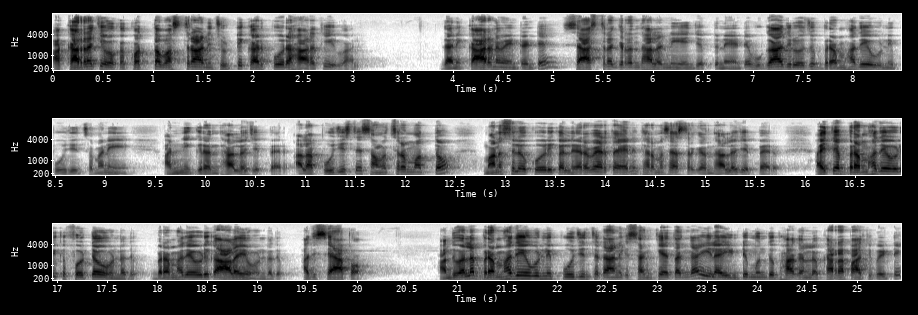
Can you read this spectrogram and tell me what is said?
ఆ కర్రకి ఒక కొత్త వస్త్రాన్ని చుట్టి కర్పూర హారతి ఇవ్వాలి. దానికి కారణం ఏంటంటే శాస్త్ర గ్రంథాలన్నీ ఏం చెప్తున్నాయంటే ఉగాది రోజు బ్రహ్మదేవుడిని పూజించమని అన్ని గ్రంథాల్లో చెప్పారు. అలా పూజిస్తే సంవత్సరం మొత్తం మనసులో కోరికలు నెరవేరుతాయని ధర్మశాస్త్ర గ్రంథాల్లో చెప్పారు. అయితే బ్రహ్మదేవుడికి ఫోటో ఉండదు. బ్రహ్మదేవుడికి ఆలయం ఉండదు. అది శాపం. అందువల్ల బ్రహ్మదేవుడిని పూజించడానికి సంకేతంగా ఇలా ఇంటి ముందు భాగంలో కర్రపాతి పెట్టి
